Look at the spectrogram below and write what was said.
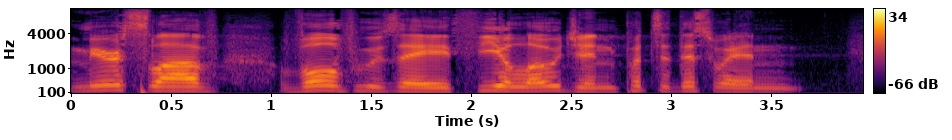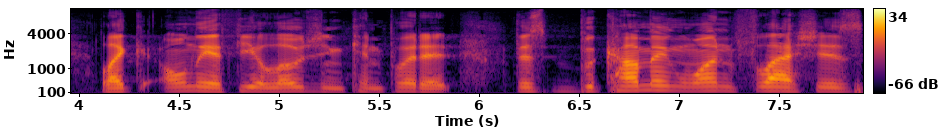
Miroslav Volf, who's a theologian, puts it this way, and like only a theologian can put it this becoming one flesh is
